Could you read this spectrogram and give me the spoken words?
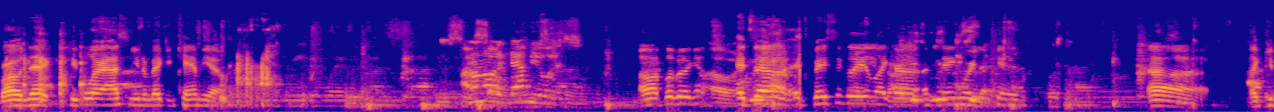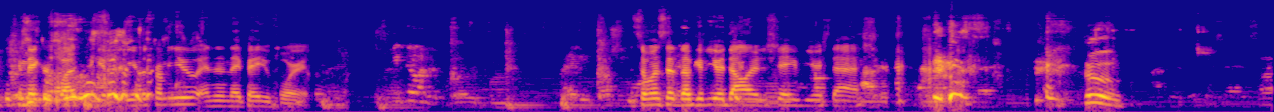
Bro, Nick, people are asking you to make a cameo. I don't know what a cameo is. Oh, I flip it again. Oh, It's a, it's basically like a, a thing where you can, uh, like people can make requests to get videos from you, and then they pay you for it. Keep doing it. Someone said they'll give you a dollar to shave your stash. who? Uh,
